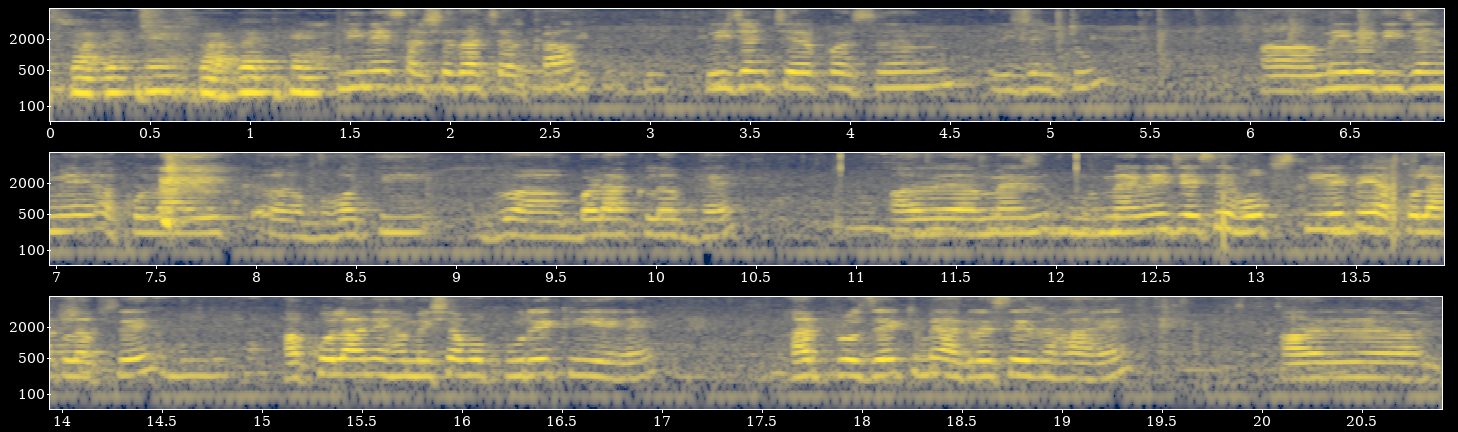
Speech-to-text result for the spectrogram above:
स्वागत है स्वागत है। Lioness Harshada Charkha region chairperson region two मेरे रीजन में अकोला एक बहुत ही बड़ा क्लब है। और मैं, मैंने जैसे होप्स किए थे अकोला क्लब से, अकोला ने हमेशा वो पूरे किए हैं। हर प्रोजेक्ट में अग्रसर रहा है। और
